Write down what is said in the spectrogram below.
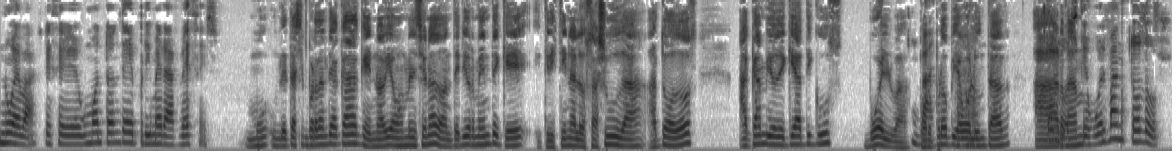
nuevas. Dice un montón de primeras veces. Un detalle importante acá que no habíamos mencionado anteriormente, que Cristina los ayuda a todos a cambio de que Atticus vuelva por propia voluntad a Todos, Ardam. que vuelvan todos.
